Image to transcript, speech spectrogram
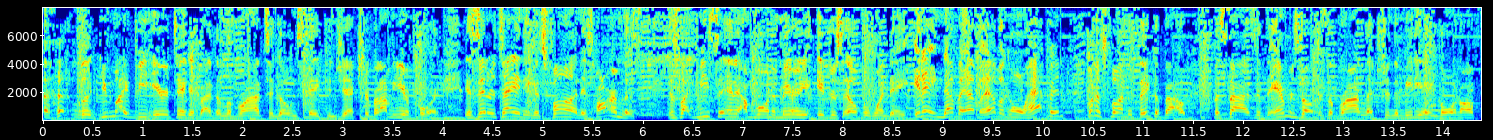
Look, you might be irritated by the LeBron to Golden State conjecture, but I'm here for it. It's entertaining, it's fun, it's harmless. It's like me saying I'm going to marry Idris Elba one day. It ain't never, ever, ever gonna happen, but it's fun to think about. Besides, if the end result is LeBron lecturing the media and going off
